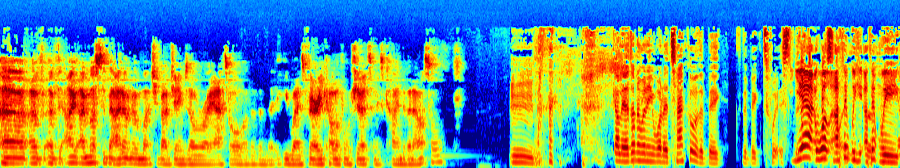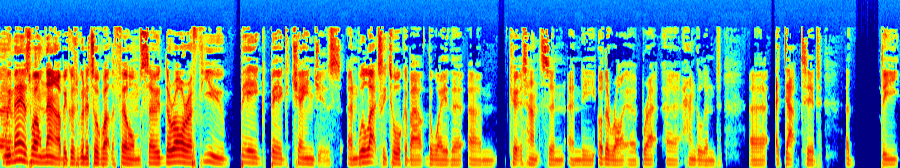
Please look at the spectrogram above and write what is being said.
uh, of, of the, I, I must admit, I don't know much about James Ellroy at all, other than that he wears very colourful shirts and is kind of an asshole. Mm. Gali, I don't know when you want to tackle the big the big twist. Yeah, well, I think we, I think we, we Um, may as well now because we're going to talk about the film. So there are a few big, big changes, and we'll actually talk about the way that um, Curtis Hanson and the other writer Brett uh, Hangeland uh, adapted uh, the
